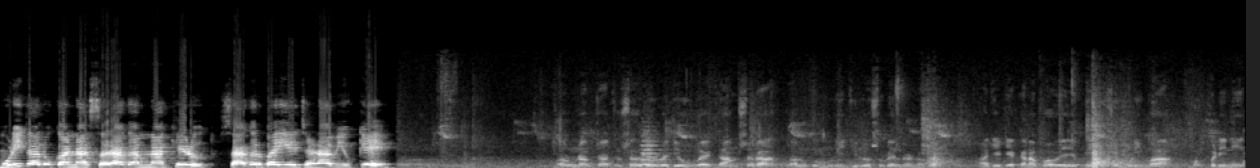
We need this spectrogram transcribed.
મૂડી તાલુકાના સરા ગામના ખેડૂત સાગરભાઈએ જણાવ્યું કે, મારું નામ ચાચુ સહદેવભાઈ દેવુભાઈ, ગામ સરા, તાલુકો મૂડી જિલ્લો સુરેન્દ્રનગર. આજે ટેકાના ભાવે એપીએમસી મૂડીમાં મગફળીની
